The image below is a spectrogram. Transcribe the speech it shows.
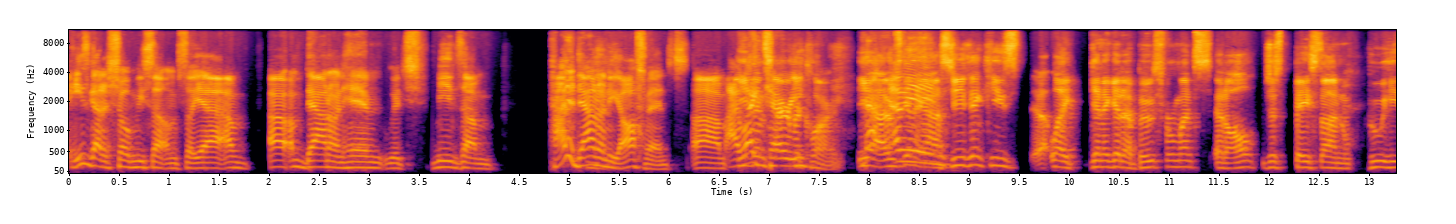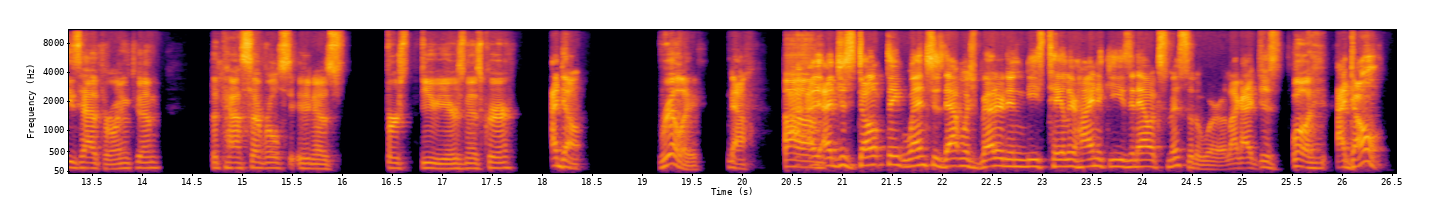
he's got to show me something. So yeah, I'm I'm down on him, which means I'm kind of down on the offense. Um, I Even like Terry, McLaurin. Yeah, I was I gonna mean, ask. Do you think he's uh, like gonna get a boost from Wentz at all, just based on who he's had throwing to him the past several, you know, his first few years in his career? I don't. Really? No. Um, I, I, just don't think Wentz is that much better than these Taylor Heinicke's and Alex Smiths of the world. Like I just, well, I don't.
